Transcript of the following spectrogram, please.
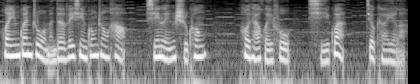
欢迎关注我们的微信公众号“心灵时空”，后台回复“习惯”就可以了。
